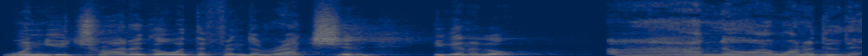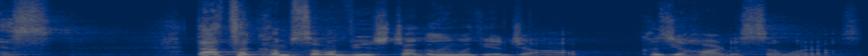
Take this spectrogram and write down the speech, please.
when you try to go a different direction, you're going to go, ah, no, I want to do this. That's how come some of you are struggling with your job because your heart is somewhere else.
